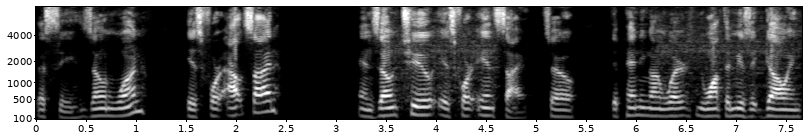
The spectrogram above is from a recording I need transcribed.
Let's see. Zone one is for outside, and zone two is for inside. So depending on where you want the music going,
